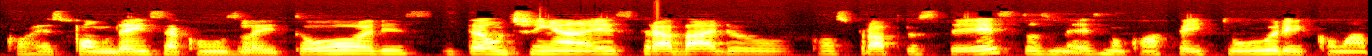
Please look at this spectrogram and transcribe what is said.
correspondência com os leitores. Então tinha esse trabalho com os próprios textos mesmo, com a feitura e com a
